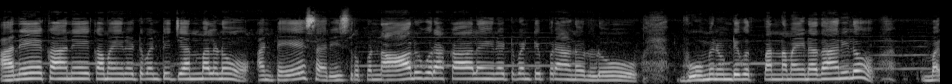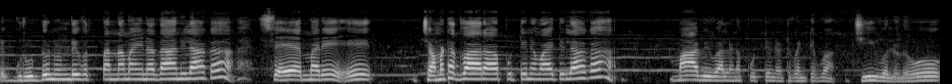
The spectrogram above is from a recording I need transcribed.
అనేక అనేకమైనటువంటి జన్మలను అంటే సరీసృప నాలుగు రకాలైనటువంటి ప్రాణులలో భూమి నుండి ఉత్పన్నమైన దానిలో మరి గ్రుడ్డు నుండి ఉత్పన్నమైన దానిలాగా స్వే మరే చెమట ద్వారా పుట్టిన వాటిలాగా మావి వలన పుట్టినటువంటి జీవులలో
